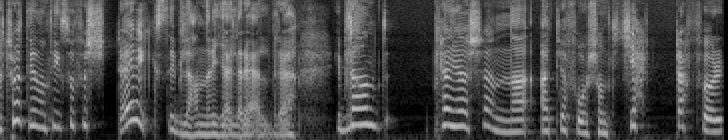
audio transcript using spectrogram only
jag tror att det är någonting som förstärks ibland när det gäller äldre. Ibland kan jag känna att jag får sånt hjärta för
